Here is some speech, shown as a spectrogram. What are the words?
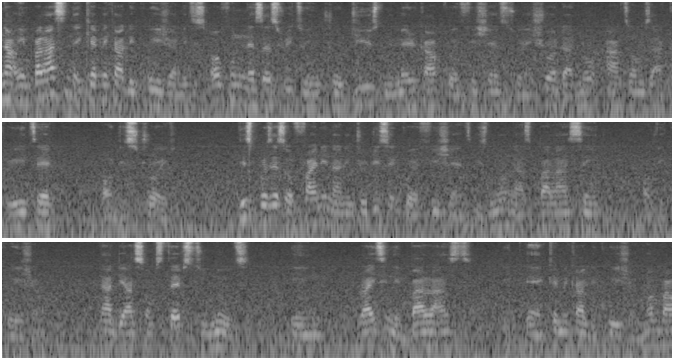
Now in balancing a chemical equation it is often necessary to introduce numerical coefficients to ensure that no atoms are created or destroyed this process of finding and introducing coefficients is known as balancing of equation. Now there are some steps to note in writing a balanced uh, chemical equation. Number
